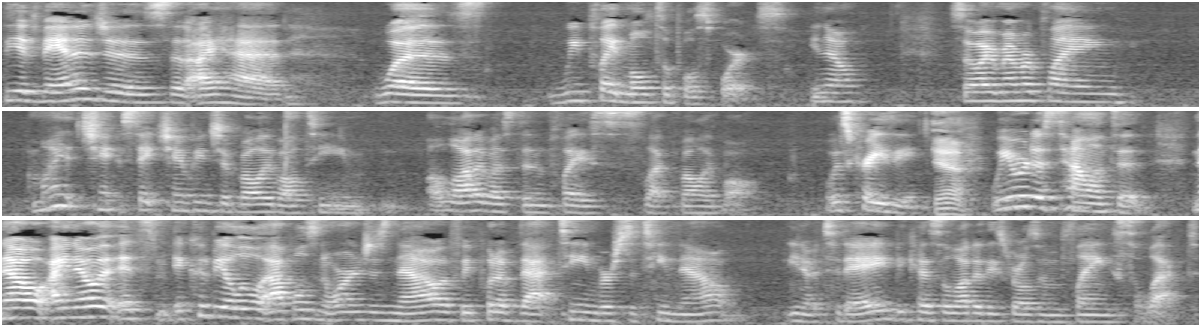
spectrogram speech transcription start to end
the advantages that I had was we played multiple sports, you know? So I remember playing my cha- state championship volleyball team, a lot of us didn't play select volleyball. It was crazy. Yeah. We were just talented. Now I know it's it could be a little apples and oranges now if we put up that team versus the team now, you know, today because a lot of these girls have been playing select,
